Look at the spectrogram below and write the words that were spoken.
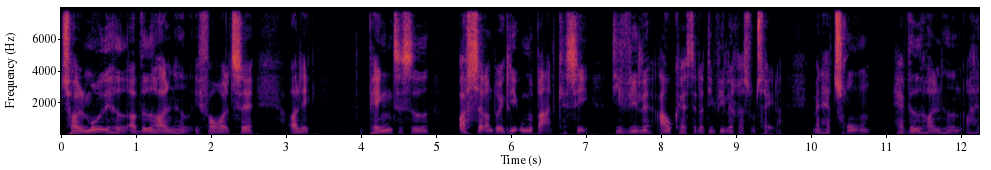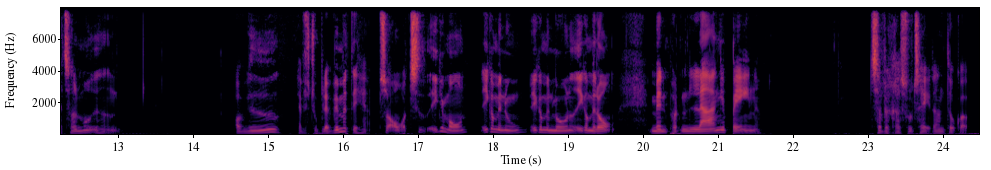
tålmodighed og vedholdenhed i forhold til at lægge penge til side, også selvom du ikke lige umiddelbart kan se de vilde afkast eller de vilde resultater. Men have troen, have vedholdenheden og have tålmodigheden. Og vide, at hvis du bliver ved med det her, så over tid, ikke i morgen, ikke om en uge, ikke om en måned, ikke om et år, men på den lange bane, så vil resultaterne dukke op.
